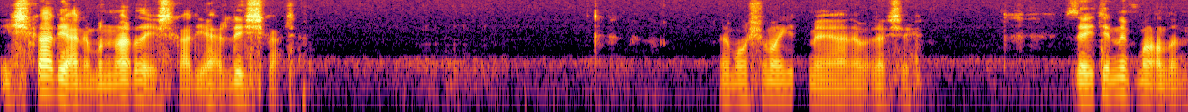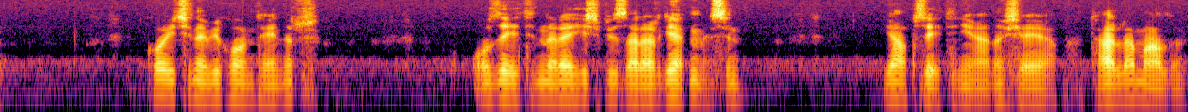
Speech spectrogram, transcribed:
İşgal yani bunlar da işgal, yerli işgal. Benim hoşuma gitmiyor yani böyle şey. Zeytinlik mi aldın? Koy içine bir konteyner. O zeytinlere hiçbir zarar gelmesin. Yap zeytinyağını şey yap. Tarla mı aldın?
